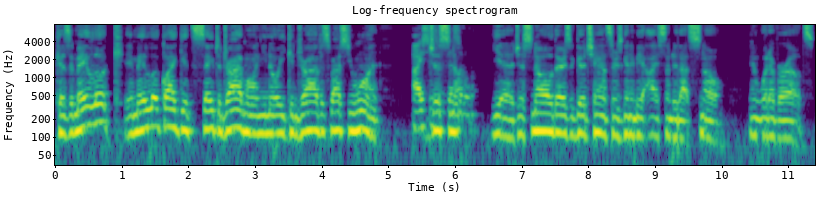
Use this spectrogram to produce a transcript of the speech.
Cause it may look it may look like it's safe to drive on, you know, you can drive as fast as you want. Ice is invisible. know, yeah, just know there's a good chance there's gonna be ice under that snow and whatever else.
